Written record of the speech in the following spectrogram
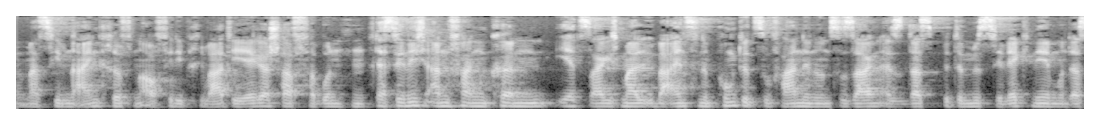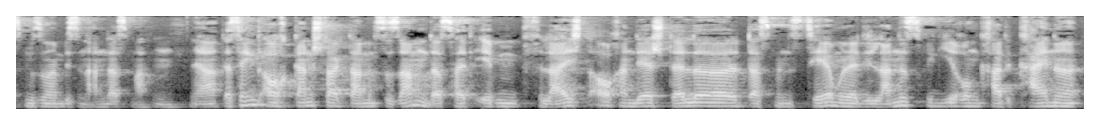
massiven Eingriffen auch für die private Jägerschaft verbunden, dass wir nicht anfangen können, jetzt sage ich mal über einzelne Punkte zu verhandeln und zu sagen, also das bitte müsst ihr wegnehmen und das müssen wir ein bisschen anders machen. Ja, das hängt auch ganz stark damit zusammen, dass halt eben vielleicht auch an der Stelle das Ministerium oder die Landesregierung gerade keine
